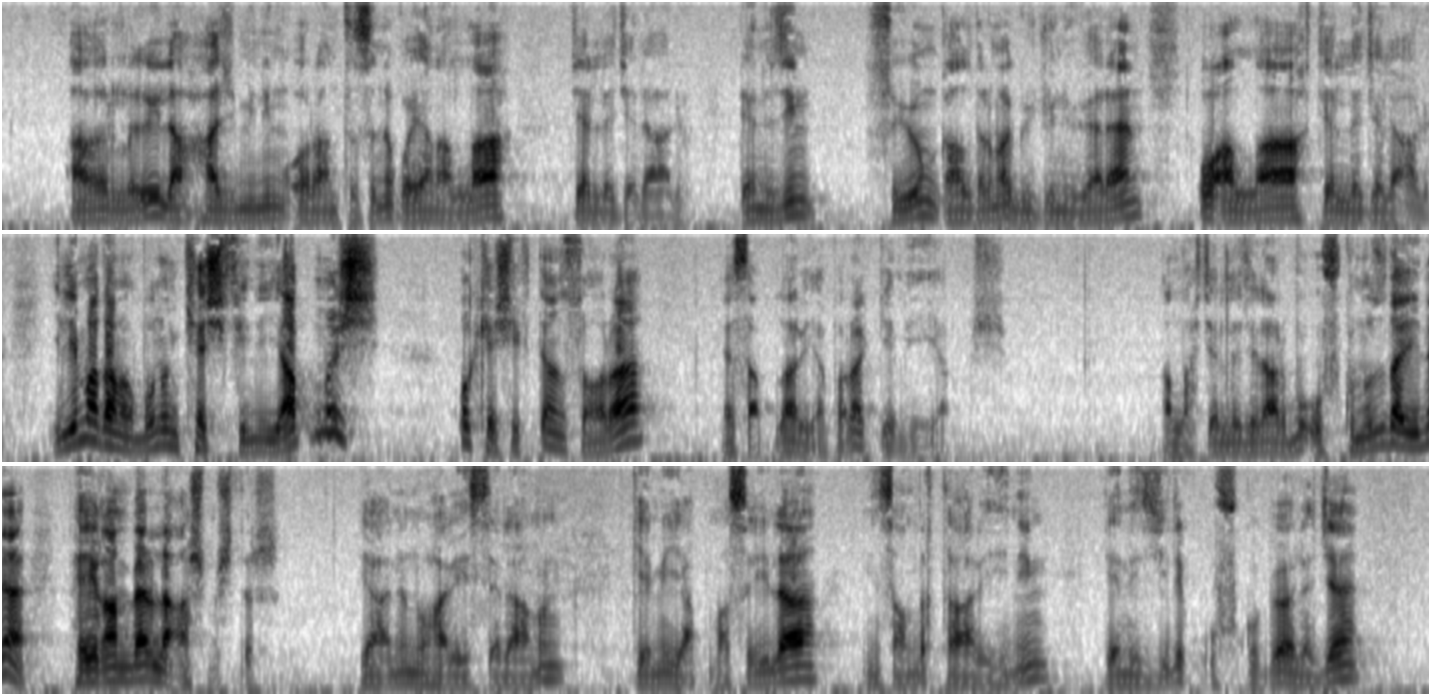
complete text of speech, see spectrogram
ağırlığıyla hacminin orantısını koyan Allah Celle Celaluhu. Denizin suyun kaldırma gücünü veren o Allah Celle Celaluhu. İlim adamı bunun keşfini yapmış. O keşiften sonra hesaplar yaparak gemiyi yapmış. Allah Celle Celaluhu bu ufkumuzu da yine peygamberle aşmıştır. Yani Nuh Aleyhisselam'ın gemi yapmasıyla insanlık tarihinin denizcilik ufku böylece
